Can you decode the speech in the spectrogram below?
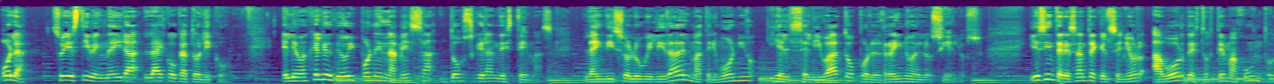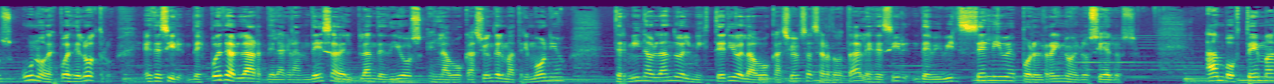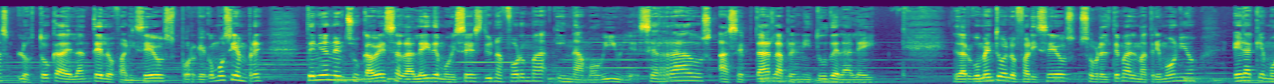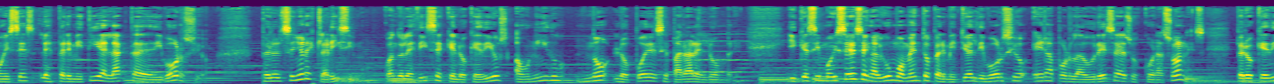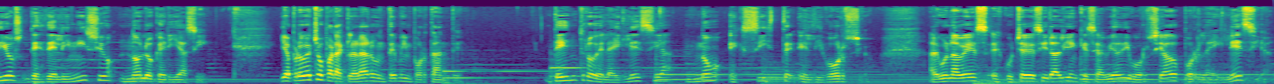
Hola, soy Steven Neira, laico católico. El Evangelio de hoy pone en la mesa dos grandes temas, la indisolubilidad del matrimonio y el celibato por el reino de los cielos. Y es interesante que el Señor aborde estos temas juntos, uno después del otro. Es decir, después de hablar de la grandeza del plan de Dios en la vocación del matrimonio, termina hablando del misterio de la vocación sacerdotal, es decir, de vivir célibe por el reino de los cielos. Ambos temas los toca delante de los fariseos porque, como siempre, tenían en su cabeza la ley de Moisés de una forma inamovible, cerrados a aceptar la plenitud de la ley. El argumento de los fariseos sobre el tema del matrimonio era que Moisés les permitía el acta de divorcio, pero el Señor es clarísimo cuando les dice que lo que Dios ha unido no lo puede separar el hombre, y que si Moisés en algún momento permitió el divorcio era por la dureza de sus corazones, pero que Dios desde el inicio no lo quería así. Y aprovecho para aclarar un tema importante. Dentro de la iglesia no existe el divorcio. Alguna vez escuché decir a alguien que se había divorciado por la iglesia.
